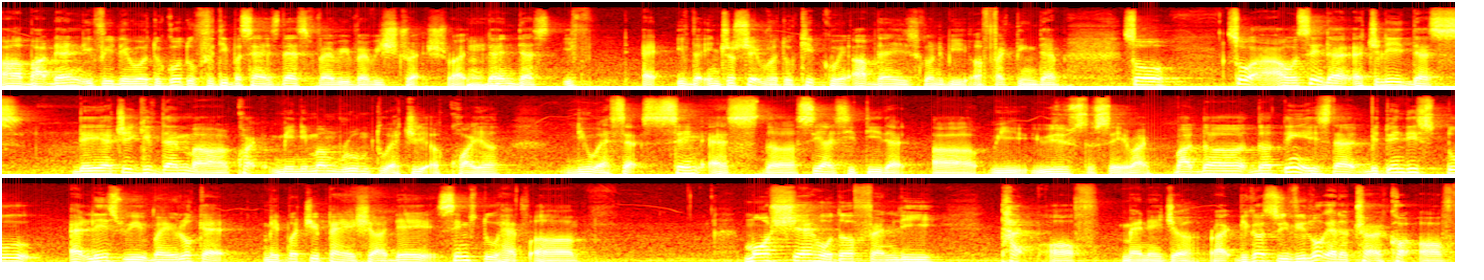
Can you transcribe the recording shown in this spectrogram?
Uh, but then if they were to go to 50%, that's very very stretched, right? Mhm. Then that's if if the interest rate were to keep going up, then it's going to be affecting them. So so I would say that actually there's they actually give them uh, quite minimum room to actually acquire new assets, same as the CICT that uh, we used to say, right? But the the thing is that between these two, at least we when you look at Mapletree Pan Asia, they seems to have a more shareholder friendly type of manager, right? Because if you look at the track record of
